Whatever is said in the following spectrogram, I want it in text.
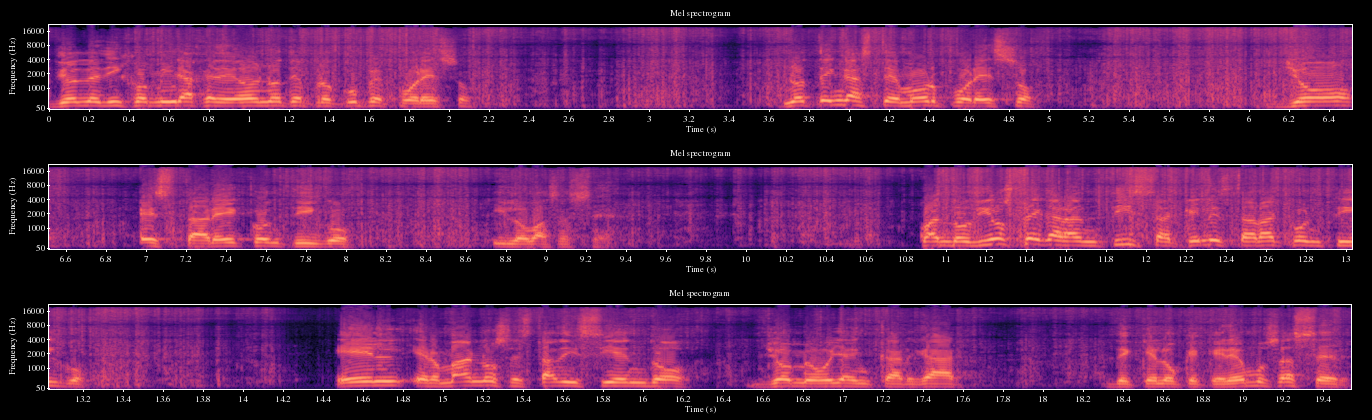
Dios le dijo, "Mira, Gedeón, no te preocupes por eso." No tengas temor por eso. Yo estaré contigo y lo vas a hacer. Cuando Dios te garantiza que Él estará contigo, Él, hermanos, está diciendo, yo me voy a encargar de que lo que queremos hacer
